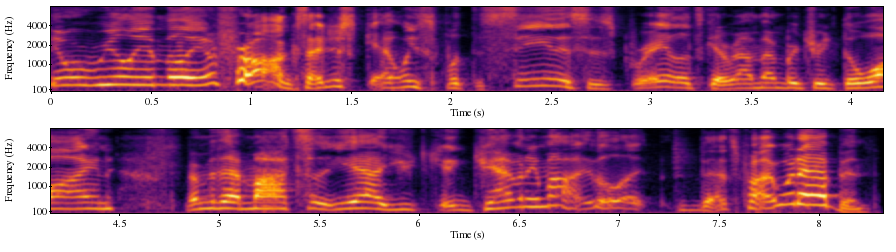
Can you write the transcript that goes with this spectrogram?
There were really a million frogs. I just, and we split the sea. This is great. Let's get around. Remember, drink the wine. Remember that matzah? Yeah, you, you have any matzah? That's probably what happened.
